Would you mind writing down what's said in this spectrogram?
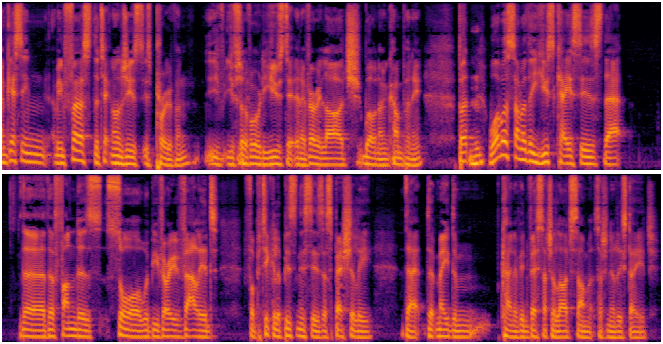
I'm guessing. I mean, first, the technology is, is proven. You've you've sort of already used it in a very large, well known company. But mm-hmm. what were some of the use cases that the the funders saw would be very valid for particular businesses, especially that that made them kind of invest such a large sum at such an early stage?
